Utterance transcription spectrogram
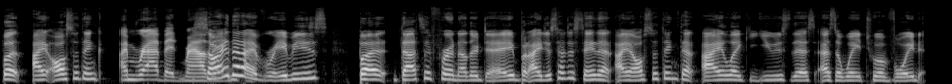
but I also think I'm rabid mouthing. Sorry that I have rabies, but that's it for another day. But I just have to say that I also think that I like use this as a way to avoid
